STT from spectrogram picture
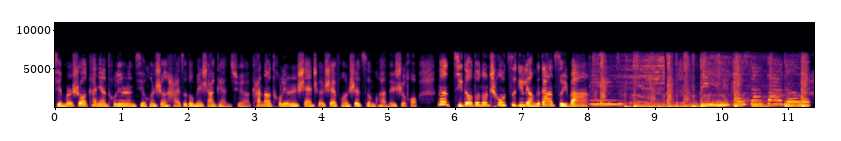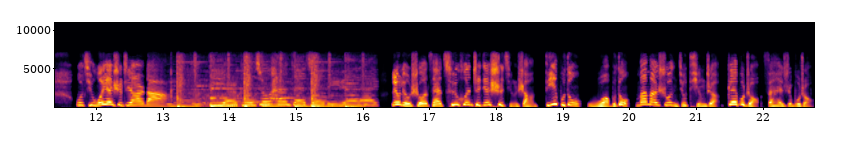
姐妹说，看见同龄人结婚生孩子都没啥感觉，看到同龄人晒车晒房晒存款的时候，那急到都能抽自己两个大嘴巴。我去，我也是这样的。六六说，在催婚这件事情上，爹不动我不动，妈妈说你就听着，该不找咱还是不找。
